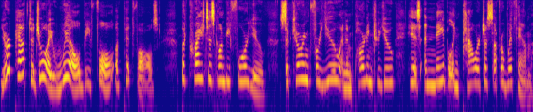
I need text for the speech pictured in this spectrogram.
Your path to joy will be full of pitfalls, but Christ has gone before you, securing for you and imparting to you his enabling power to suffer with him.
